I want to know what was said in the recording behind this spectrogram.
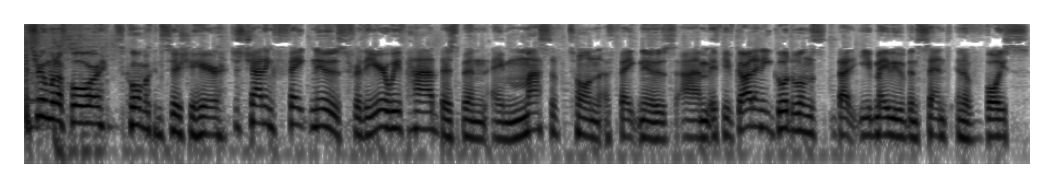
It's Room 104. It's Cormac and Saoirse here. Just chatting fake news. For the year we've had, there's been a massive ton of fake news. Um, if you've got any good ones that you maybe have been sent in a voice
